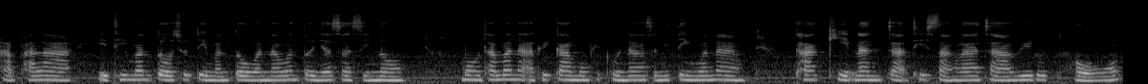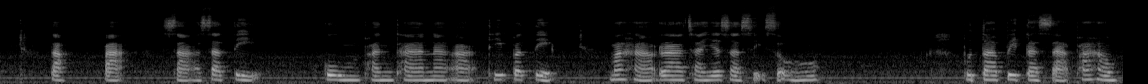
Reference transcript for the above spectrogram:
หาพลา อิทิมันโตชุติมันโตวันนวันโตยัสสิโน โมทัมมนาอภิกามุภิกุนางสมิติงวนางทักขีนันจะทิสังราชาวิรุธโห ตัปปะสาสติ กุมพันธานางอาธิปติ มหาราชายสัสสิโส ปุตตาปิตัสสะพหาโว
